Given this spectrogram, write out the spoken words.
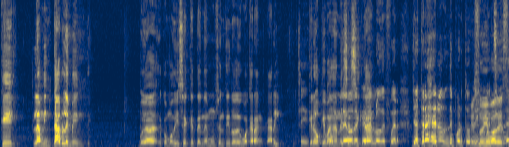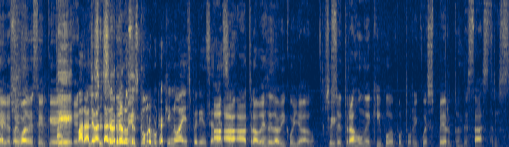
que lamentablemente, voy a, como dice, que tenemos un sentido de guacarancarí, creo que van a necesitar. de quererlo de fuera. Ya trajeron de Puerto Rico. Eso iba a decir, eso iba a decir que... para levantar entre los escombros, porque aquí no hay experiencia en eso. A, través de David Collado, se trajo un equipo de Puerto Rico experto en desastres,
